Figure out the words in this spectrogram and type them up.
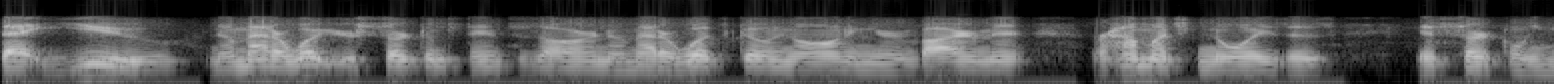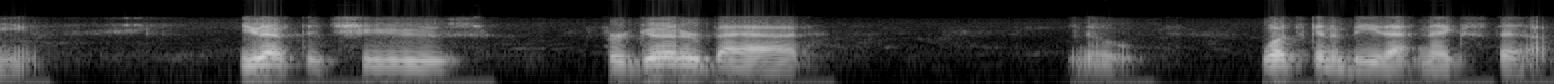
that you, no matter what your circumstances are, no matter what's going on in your environment or how much noise is, is circling you, you have to choose for good or bad, you know, what's going to be that next step.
